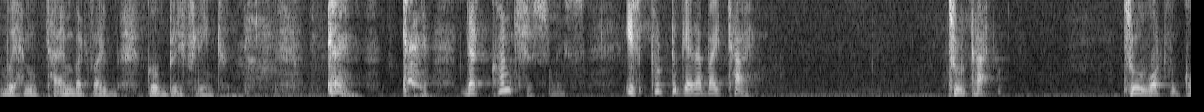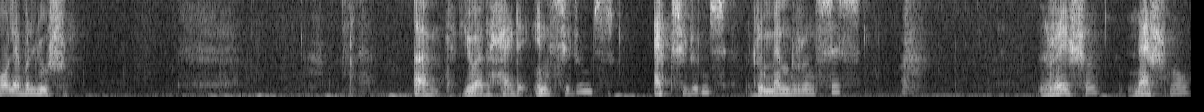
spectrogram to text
We haven't time, but I'll go briefly into it. that consciousness is put together by time, through time, through what we call evolution. Um, you have had incidents, accidents, remembrances, racial, national,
